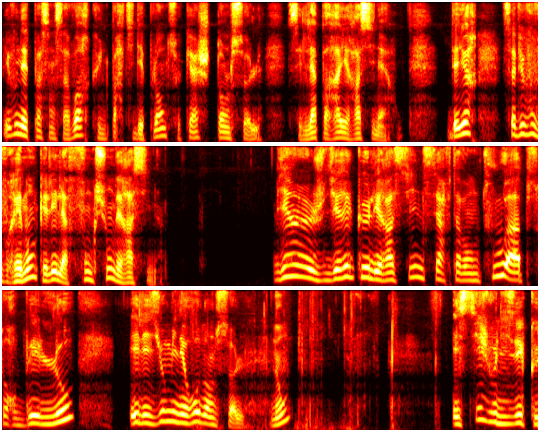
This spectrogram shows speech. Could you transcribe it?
mais vous n'êtes pas sans savoir qu'une partie des plantes se cache dans le sol. C'est l'appareil racinaire. D'ailleurs, savez-vous vraiment quelle est la fonction des racines? Bien, je dirais que les racines servent avant tout à absorber l'eau et les ions minéraux dans le sol, non? Et si je vous disais que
